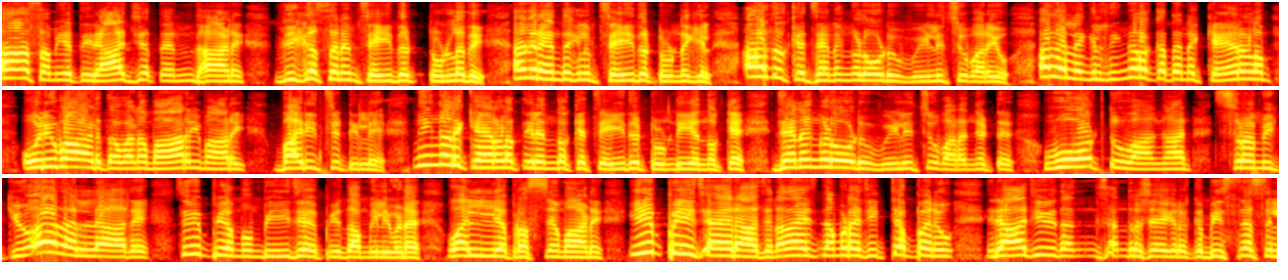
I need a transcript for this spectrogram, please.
ആ സമയത്ത് രാജ്യത്ത് എന്താണ് വികസനം ചെയ്തിട്ടുള്ളത്? അങ്ങനെ എന്തെങ്കിലും ചെയ്തിട്ടുണ്ടെങ്കിൽ അതൊക്കെ ജനങ്ങളോട് വിളിച്ചു പറയൂ. അതല്ലെങ്കിൽ നിങ്ങളൊക്കെ തന്നെ കേരളം ഒരുപാട് തവണ മാറി മാറി ഭരിച്ചിട്ടില്ലേ? നിങ്ങൾ കേരളത്തിൽ എന്തൊക്കെ ചെയ്തിട്ടുണ്ട് എന്നൊക്കെ ജനങ്ങളോട് വിളിച്ചു പറഞ്ഞിട്ട് വോട്ട് വാങ്ങാൻ ശ്രമിക്കൂ. അതല്ലാതെ സി പി എമ്മും ബി ജെ പിയും തമ്മിൽ ഇവിടെ വലിയ പ്രശ്നമാണ്. ഇ പി ജയരാജൻ അതായത് നമ്മുടെ ചിറ്റപ്പനും രാജീവ് ചന്ദ് ചന്ദ്രശേഖരൊക്കെ ബിസിനസ്സിൽ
